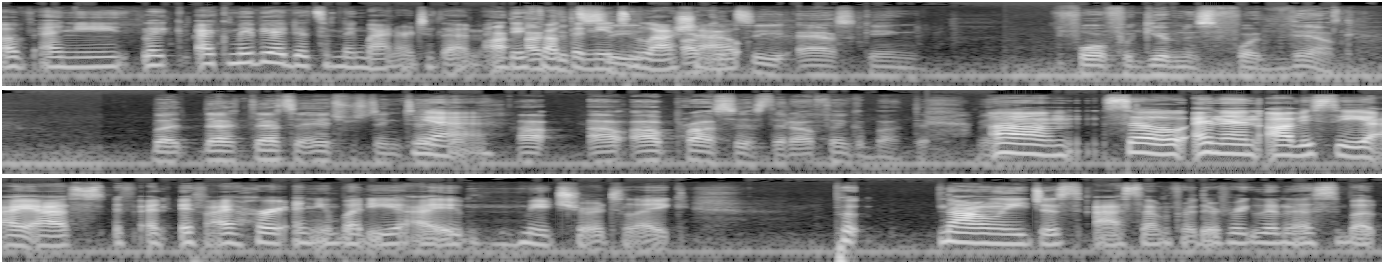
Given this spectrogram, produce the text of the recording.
of any like, like maybe I did something minor to them and I- they I felt the need to lash I out. could see asking for forgiveness for them. But that that's an interesting take. Yeah. I'll, I'll, I'll process that. I'll think about that. Yeah. Um. So and then obviously I asked if if I hurt anybody, I made sure to like put not only just ask them for their forgiveness, but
